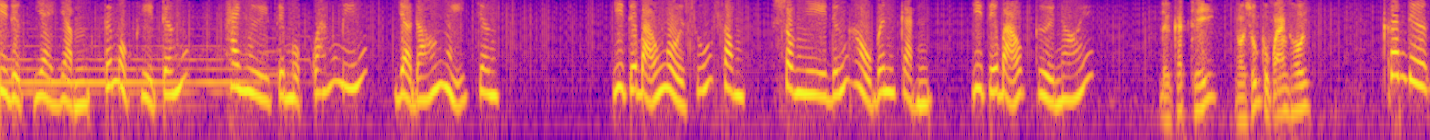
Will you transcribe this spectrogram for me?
Đi được vài dặm tới một thị trấn, hai người tìm một quán miếng, vào đó nghỉ chân. Di tiểu Bảo ngồi xuống xong, Song Nhi đứng hầu bên cạnh. Di tiểu Bảo cười nói. Đừng khách khí, ngồi xuống cùng ăn thôi. Không được,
